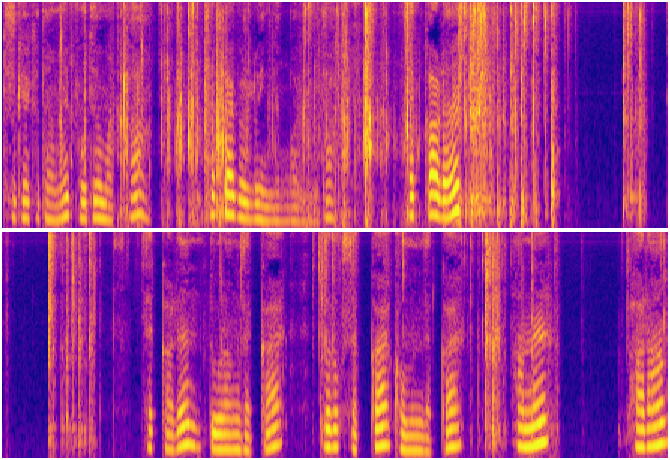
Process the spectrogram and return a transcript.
두 개 그 다음에 보드마카 색깔별로 있는 거입니다. 색깔은 색깔은 노랑 색깔, 초록 색깔, 검은 색깔, 하늘, 파랑,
